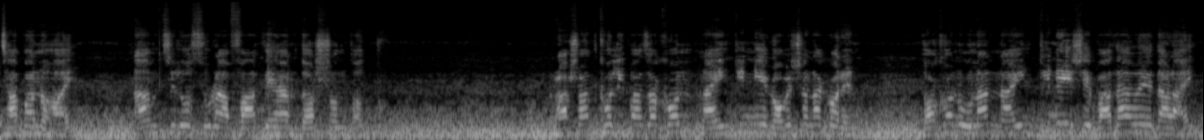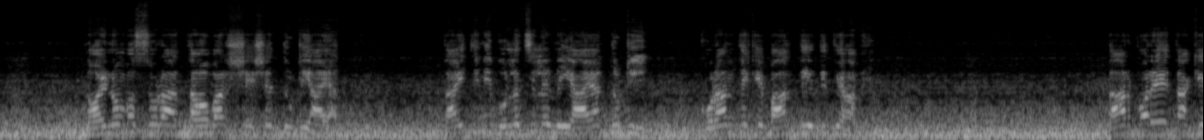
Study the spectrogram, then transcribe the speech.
ছাপানো হয়। নাম ছিল সুরা ফাতেহার দর্শন তত্ত্ব। রাশাদ খলিফা যখন নাইনটিন নিয়ে গবেষণা করেন, তখন ওনার নাইনটিনে এসে বাধা হয়ে দাঁড়ায়, নয় নম্বর সুরা তাওবার শেষের দুটি আয়াত। তাই তিনি বলেছিলেন, এই আয়াত দুটি কোরআন থেকে বাদ দিয়ে দিতে হবে। তারপরে তাকে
